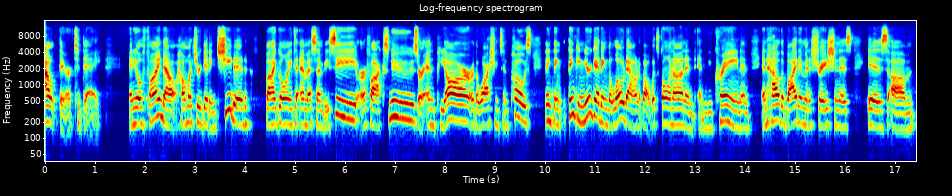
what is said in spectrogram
out there today. And you'll find out how much you're getting cheated by going to MSNBC or Fox News or NPR or the Washington Post, thinking thinking you're getting the lowdown about what's going on in, in Ukraine and and how the Biden administration is is um,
